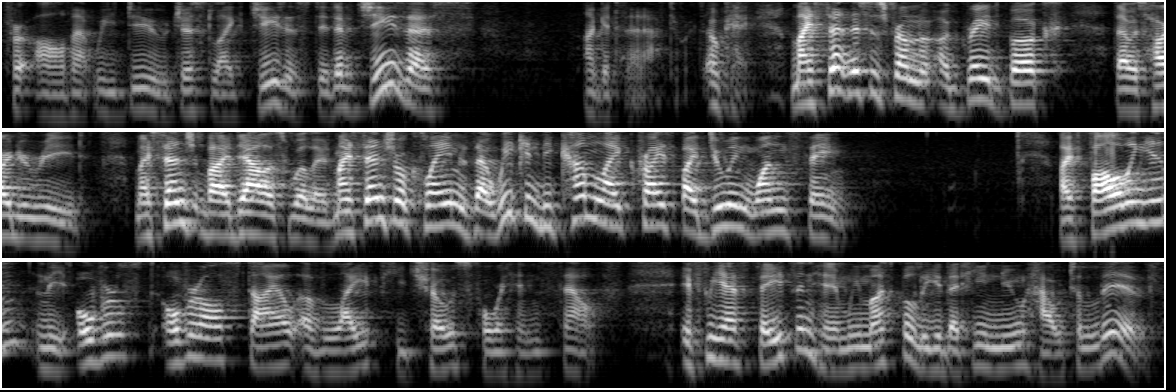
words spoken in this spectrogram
for all that we do, just like Jesus did. If Jesus, I'll get to that afterwards. Okay, my this is from a great book that was hard to read. My cent- by Dallas Willard. My central claim is that we can become like Christ by doing one thing by following him in the overall style of life he chose for himself. If we have faith in him, we must believe that he knew how to live.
